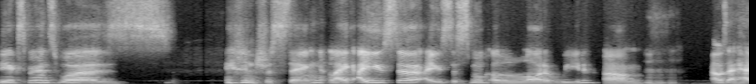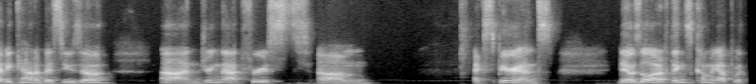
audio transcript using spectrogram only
the experience was interesting. Like I used to, I used to smoke a lot of weed. Um, mm-hmm. I was a heavy cannabis user and during that first um, experience there was a lot of things coming up with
